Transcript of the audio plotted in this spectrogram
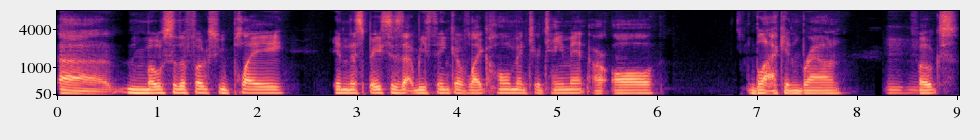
Uh, most of the folks who play in the spaces that we think of like home entertainment are all black and brown mm-hmm. folks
